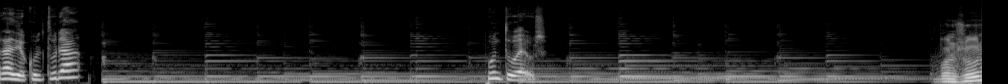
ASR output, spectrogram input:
radiokultura puntu eus. Bonjour,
